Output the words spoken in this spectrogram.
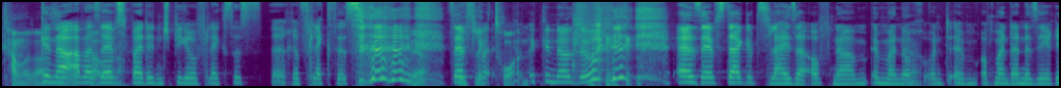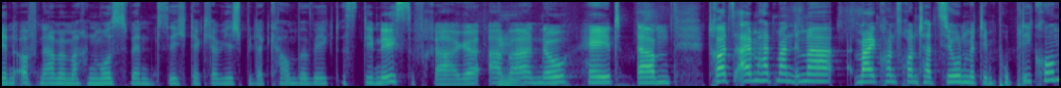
Kamera. Genau, so, aber, aber, selbst bei den Spiegelreflexes, äh, Reflexes. Ja, Reflektoren. Bei, genau so. äh, selbst da gibt es leise Aufnahmen immer noch. Ja. Und ähm, ob man da eine Serienaufnahme machen muss, wenn sich der Klavierspieler kaum bewegt, ist die nächste Frage. Aber mhm. no hate. Ähm, trotz allem hat man immer mal Konfrontation mit dem Publikum,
